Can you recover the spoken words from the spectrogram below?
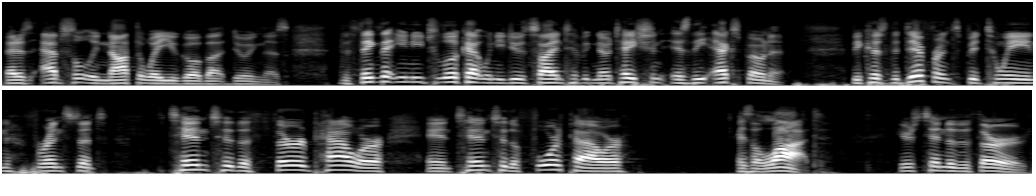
That is absolutely not the way you go about doing this. The thing that you need to look at when you do scientific notation is the exponent. Because the difference between, for instance, 10 to the third power and 10 to the fourth power is a lot. Here's 10 to the third.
